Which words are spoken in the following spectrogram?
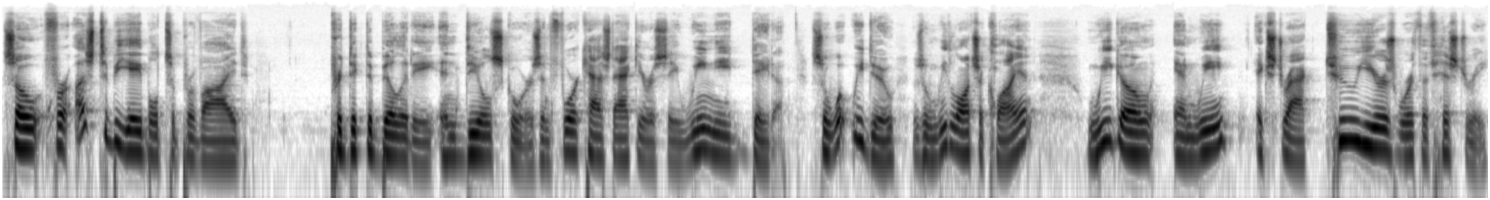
So for us to be able to provide predictability and deal scores and forecast accuracy, we need data. So what we do is when we launch a client, we go and we extract two years worth of history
